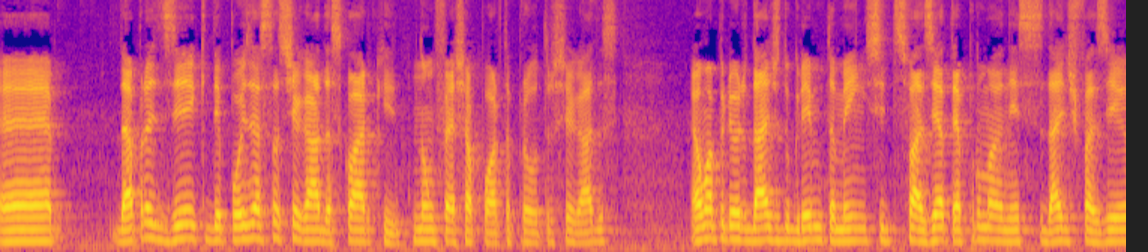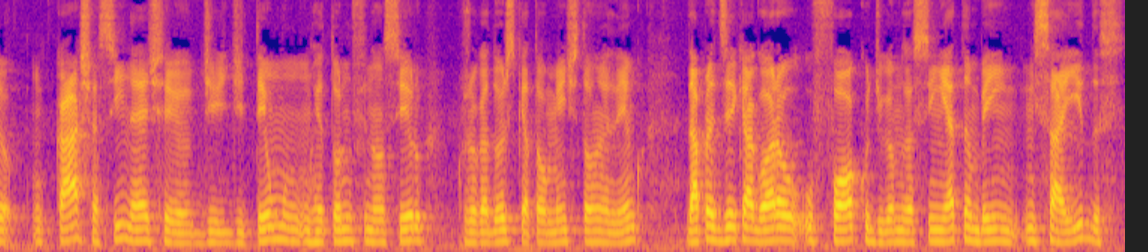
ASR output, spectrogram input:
É, dá para dizer que depois dessas chegadas, claro que não fecha a porta para outras chegadas, é uma prioridade do Grêmio também se desfazer até por uma necessidade de fazer um caixa assim, né, de, de ter um, um retorno financeiro com jogadores que atualmente estão no elenco. Dá para dizer que agora o, o foco, digamos assim, é também em saídas?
